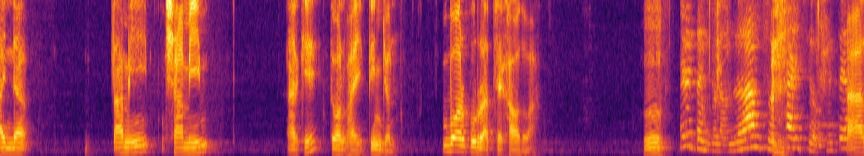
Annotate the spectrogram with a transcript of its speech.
আইনা আমি শামিম আর কে? তোমার ভাই তিনজন। ভরপুর রাত্রে খাওয়া দাওয়া হুম আর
